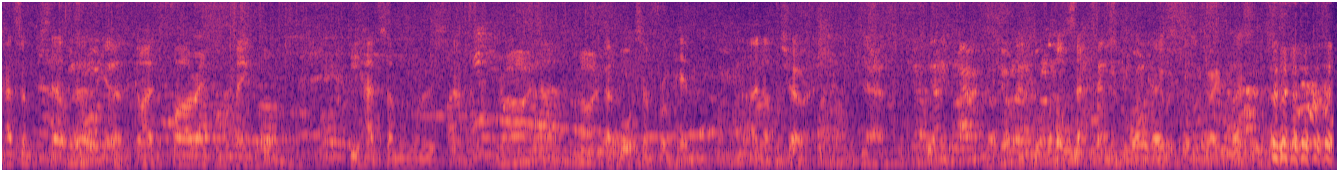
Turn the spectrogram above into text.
had some for sale earlier. The guy at the far end of the main hall. He had some on one of his stands. Um, I bought some from him another show actually. Yeah. But I bought the whole set him in one go, which wasn't very pleasant.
